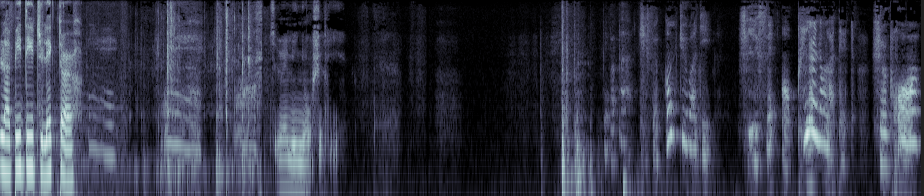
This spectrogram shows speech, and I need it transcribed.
La BD du lecteur. Tu es mignon, chérie. Papa, j'ai fait m'as dit. Je l'ai fait en plein dans la tête. Je suis un pro, hein.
